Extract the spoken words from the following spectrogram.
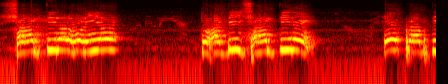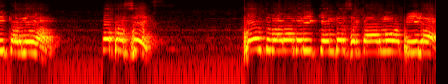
ਸ਼ਾਂਤੀ ਨਾਲ ਹੋਣੀ ਹੈ ਤੁਹਾਡੀ ਸ਼ਾਂਤੀ ਨੇ ਇਹ ਪ੍ਰਾਪਤੀ ਕਰਨੀ ਆ। ਇਹ। ਪਾਸੇ ਫਿਰ ਦੁਬਾਰਾ ਮੇਰੀ ਕੇਂਦਰ ਸਰਕਾਰ ਨੂੰ ਅਪੀਲ ਹੈ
